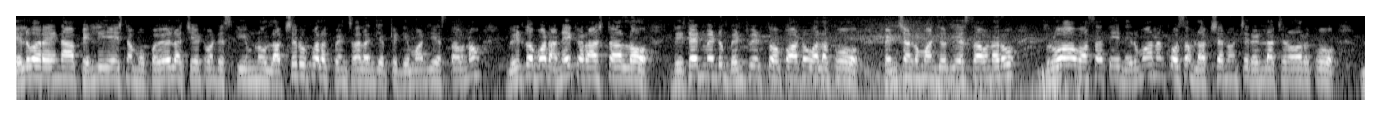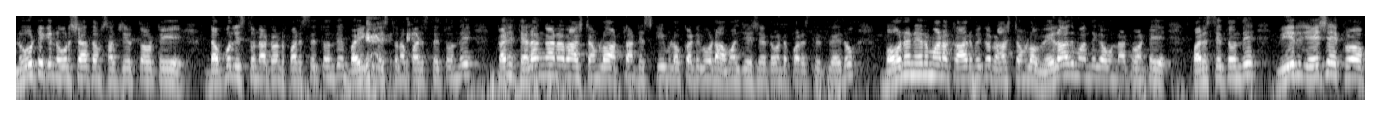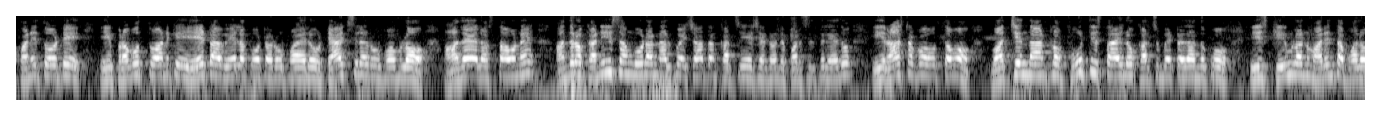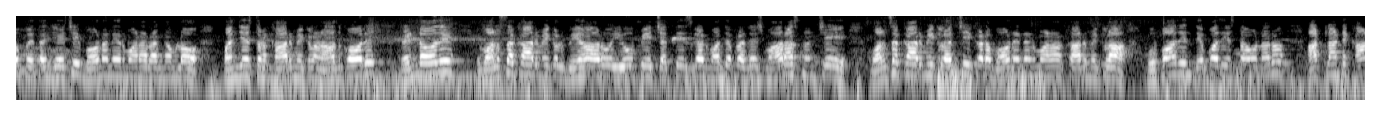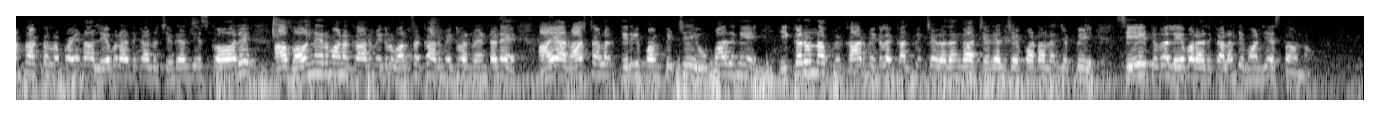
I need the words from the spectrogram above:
డెలివరీ అయినా పెళ్ళి చేసిన ముప్పై వేలు వచ్చేటువంటి స్కీమ్ను లక్ష రూపాయలకు పెంచాలని చెప్పి డిమాండ్ చేస్తూ ఉన్నాం. వీటితో పాటు అనేక రాష్ట్రాల్లో రిటైర్మెంట్ బెనిఫిట్తో పాటు వాళ్ళకు పెన్షన్లు మంజూరు చేస్తూ ఉన్నారు. గృహ వసతి నిర్మాణం కోసం లక్ష నుంచి రెండు లక్షల వరకు నూటికి నూరు శాతం సబ్సిడీతోటి డబ్బులు ఇస్తున్నటువంటి పరిస్థితి ఉంది బైకులు ఇస్తున్న పరిస్థితి ఉంది. కానీ తెలంగాణ రాష్ట్రంలో అట్లాంటి స్కీములు ఒక్కటి కూడా అమలు చేసేటువంటి పరిస్థితి లేదు. భవన నిర్మాణ కార్మికులు రాష్ట్రంలో వేలాది మందిగా ఉన్నటువంటి పరిస్థితి ఉంది. వీరు చేసే పనితోటి ఈ ప్రభుత్వానికి ఏటా వేల కోట్ల రూపాయలు ట్యాక్సీల రూపంలో ఆదాయాలు వస్తూ ఉన్నాయి. అందులో కనీసం కూడా నలభై శాతం ఖర్చు చేసేటువంటి పరిస్థితి లేదు. ఈ రాష్ట్ర ప్రభుత్వం వచ్చిన దాంట్లో పూర్తి స్థాయిలో ఖర్చు పెట్టేందుకు ఈ స్కీమ్లను మరింత బలోపేతం చేసి భవన నిర్మాణ రంగంలో పనిచేస్తున్న కార్మికులను ఆదుకోవాలి. రెండవది వలస కార్మికులు బీహారు యూపీ ఛత్తీస్గఢ్ మధ్యప్రదేశ్ మహారాష్ట్ర నుంచి వలస కార్మికులు వచ్చి ఇక్కడ భవన నిర్మాణ కార్మికుల ఉపాధిని దెబ్బతీస్తూ ఉన్నారు. అట్లాంటి కాంట్రాక్టర్ల పైన లేబర్ అధికారులు చర్యలు తీసుకోవాలి. ఆ భవన నిర్మాణ కార్మికులు వలస కార్మికులను వెంటనే ఆయా రాష్ట్రాలకు తిరిగి పంపించి ఉపాధిని ఇక్కడున్న కార్మికులకు కల్పించే విధంగా చర్యలు చేపట్టాలని చెప్పి సిఐటిగా లేబర్ అధికారులను డిమాండ్ చేస్తా ఉన్నాం.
